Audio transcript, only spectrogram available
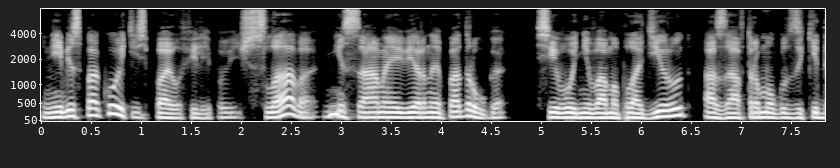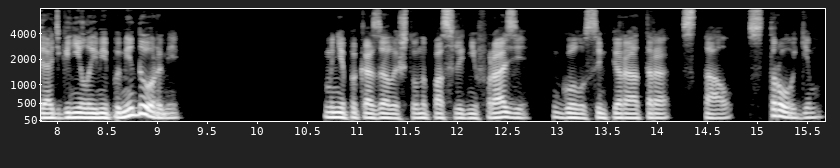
«Не беспокойтесь, Павел Филиппович, Слава не самая верная подруга. Сегодня вам аплодируют, а завтра могут закидать гнилыми помидорами». Мне показалось, что на последней фразе Голос императора стал строгим.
